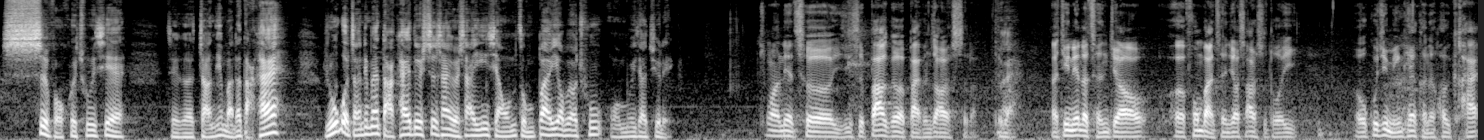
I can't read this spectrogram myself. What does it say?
是否会出现这个涨停板的打开？如果涨停板打开对市场有啥影响，我们怎么办？要不要出？我们问一下聚磊。中航电车已经是八个百分之二十了，对吧？那今天的成交，呃，封板成交是二十多亿，我估计明天可能会开。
